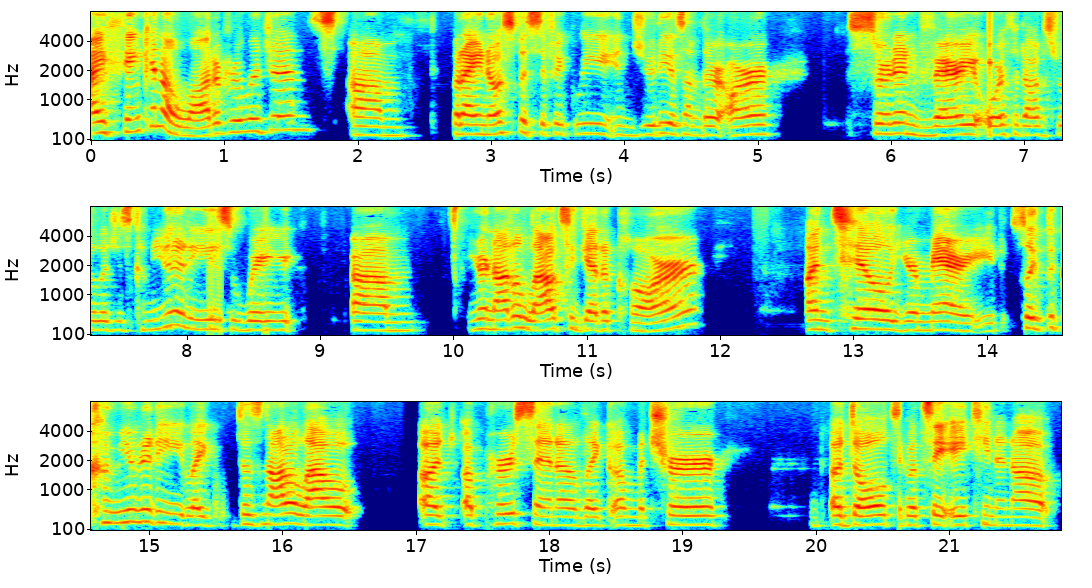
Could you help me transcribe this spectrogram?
I think in a lot of religions, um, but I know specifically in Judaism, there are certain very orthodox religious communities where you um you're not allowed to get a car until you're married. So like the community like does not allow a, a person of like a mature adult, like, let's say 18 and up,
